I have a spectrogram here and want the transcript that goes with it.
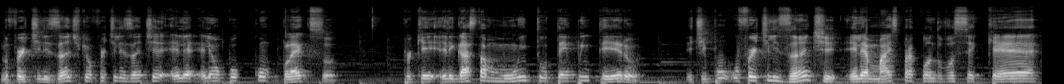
no, fertilizante, porque o fertilizante ele, ele é um pouco complexo porque ele gasta muito o tempo inteiro. E tipo, o fertilizante, ele é mais para quando você quer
